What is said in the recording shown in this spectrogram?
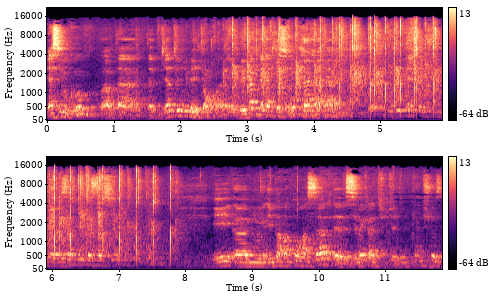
Merci beaucoup. Wow, tu as, bien tenu les temps. Euh, je ne vais pas te mettre la pression. Euh, et, par rapport à ça, euh, c'est vrai que là, tu, as dit plein de choses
